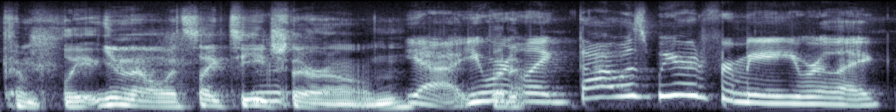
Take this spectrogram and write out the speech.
complete. You know, it's like to each their own. yeah, you weren't like that was weird for me. You were like,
